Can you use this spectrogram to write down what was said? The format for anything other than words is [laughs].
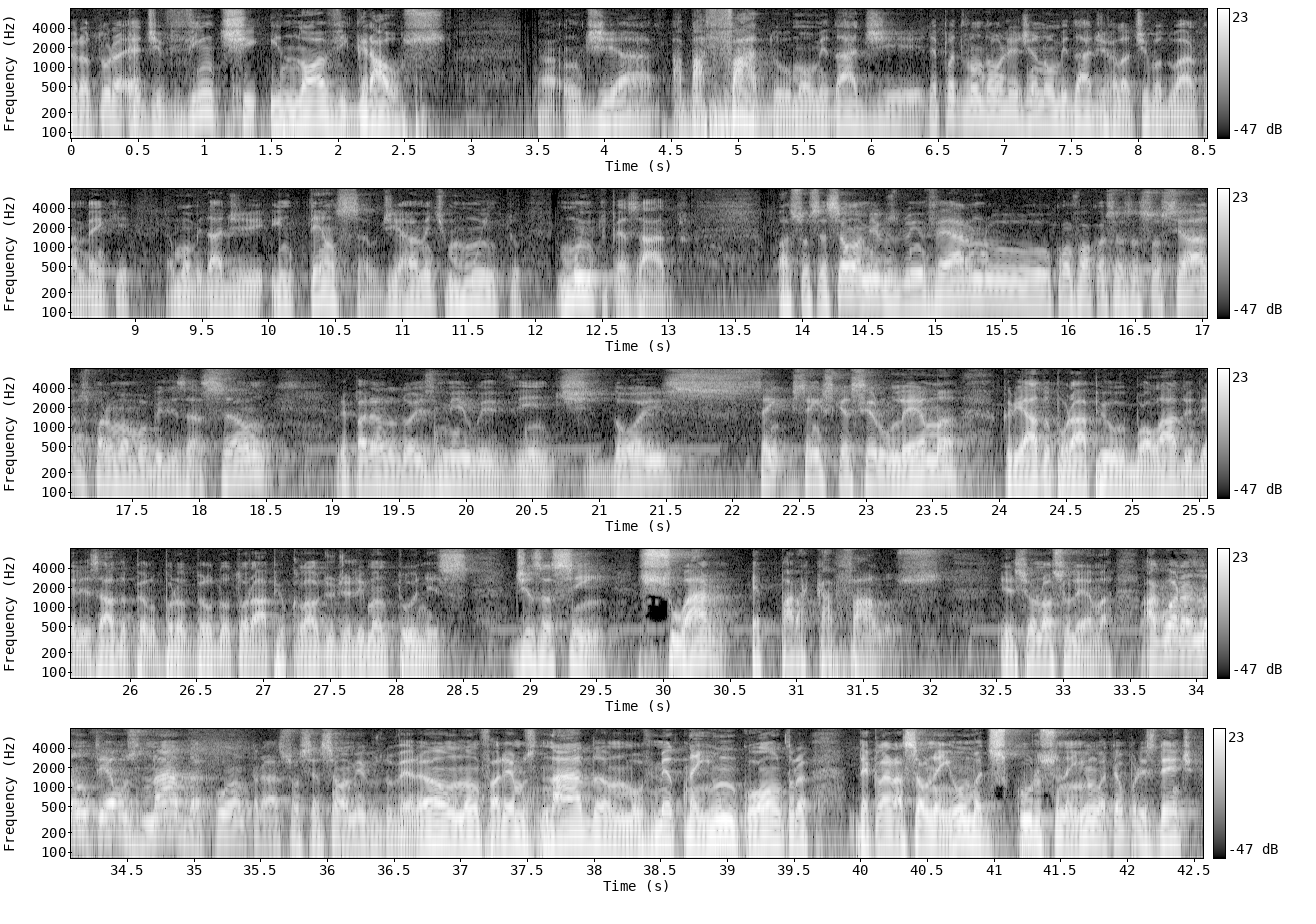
temperatura é de 29 graus. Tá? Um dia abafado, uma umidade. Depois vamos dar uma olhadinha na umidade relativa do ar também, que é uma umidade intensa, o dia realmente muito, muito pesado. A Associação Amigos do Inverno convoca seus associados para uma mobilização, preparando 2022 sem, sem esquecer o lema criado por Apio Bolado, idealizado pelo, pelo, pelo Dr. Apio Cláudio de Lima Antunes. Diz assim: suar é para cavalos. Esse é o nosso lema. Agora, não temos nada contra a Associação Amigos do Verão, não faremos nada, movimento nenhum contra, declaração nenhuma, discurso nenhum. Até o presidente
